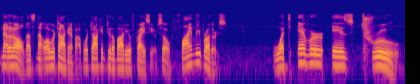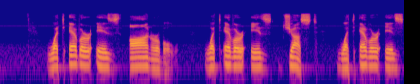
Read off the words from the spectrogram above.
not at all. That's not what we're talking about. We're talking to the body of Christ here. So finally, brothers, whatever is true, whatever is honorable, whatever is just, whatever is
